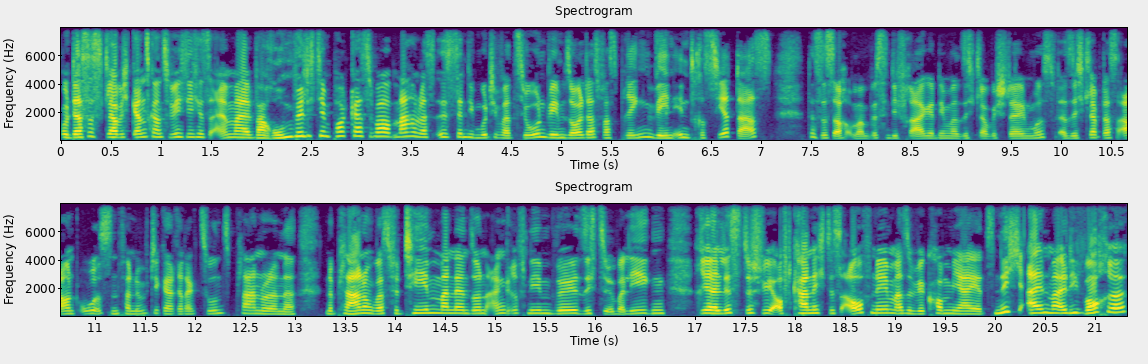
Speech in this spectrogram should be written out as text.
Und das ist, glaube ich, ganz, ganz wichtig, ist einmal, warum will ich den Podcast überhaupt machen? Was ist denn die Motivation? Wem soll das was bringen? Wen interessiert das? Das ist auch immer ein bisschen die Frage, die man sich, glaube ich, stellen muss. Also ich glaube, das A und O ist ein vernünftiger Redaktionsplan oder eine, eine Planung, was für Themen man denn so in Angriff nehmen will, sich zu überlegen, realistisch, wie oft kann ich das aufnehmen? Also wir kommen ja jetzt nicht einmal die Woche,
